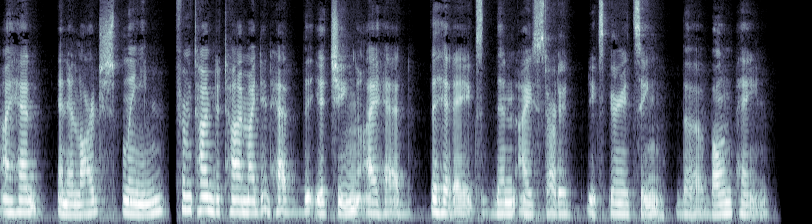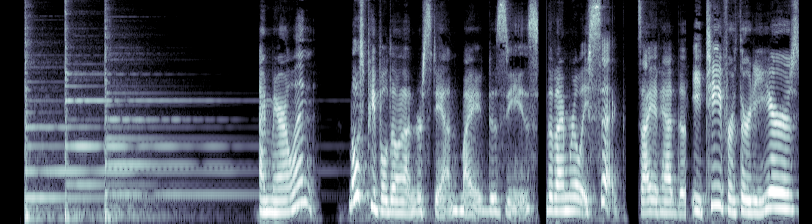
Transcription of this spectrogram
I had an enlarged spleen. From time to time, I did have the itching, I had the headaches. Then I started experiencing the bone pain. I'm Marilyn. Most people don't understand my disease, that I'm really sick. I had had the ET for 30 years.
